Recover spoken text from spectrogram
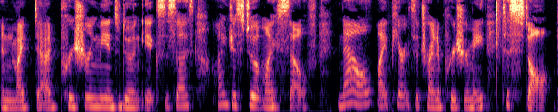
and my dad pressuring me into doing exercise, I just do it myself. Now, my parents are trying to pressure me to stop.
